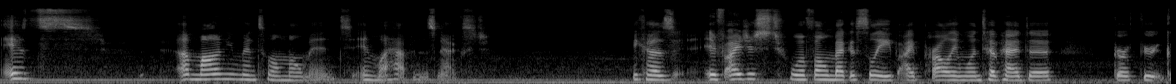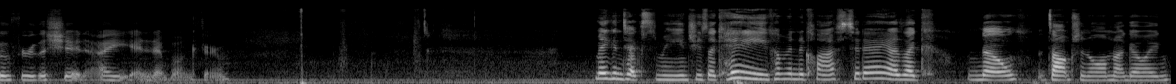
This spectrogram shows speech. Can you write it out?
it's a monumental moment in what happens next because if I just would have fallen back asleep, I probably wouldn't have had to go through go through the shit I ended up going through. Megan texted me and she's like, "Hey, come into class today?" I was like, "No, it's optional. I'm not going."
